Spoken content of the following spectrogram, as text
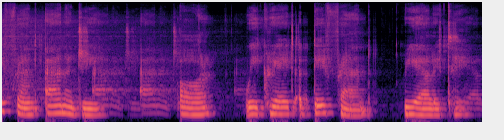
Different energy or we create a different reality.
